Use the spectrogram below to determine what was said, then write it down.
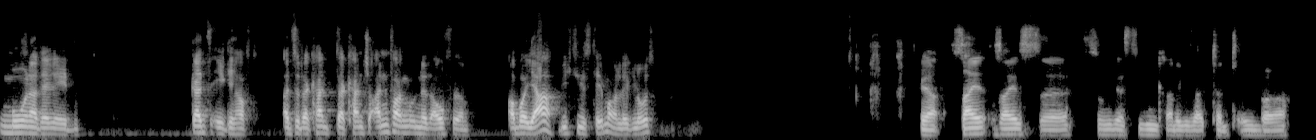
Monate reden. Ganz ekelhaft. Also da, kann, da kannst du anfangen und nicht aufhören. Aber ja, wichtiges Thema, leg los. Ja, sei, sei es, äh, so wie der Steven gerade gesagt hat, über,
